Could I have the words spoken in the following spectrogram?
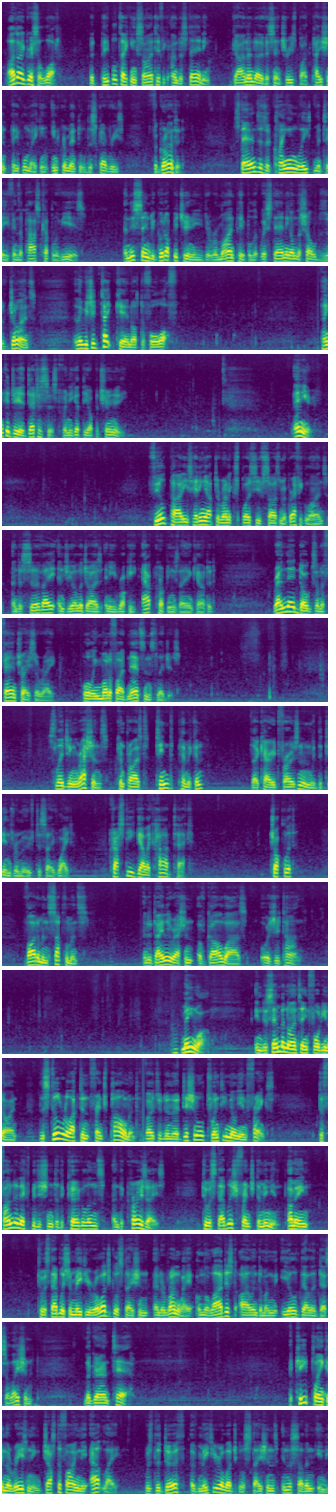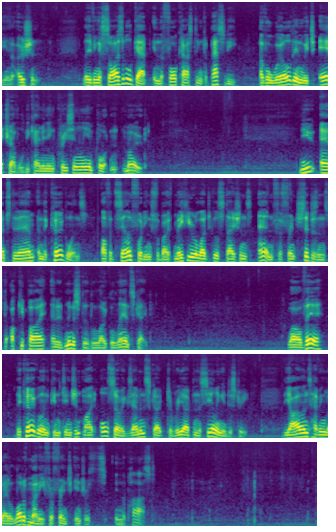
I digress a lot, but people taking scientific understanding, garnered over centuries by patient people making incremental discoveries, for granted, stands as a clanging leitmotif in the past couple of years and this seemed a good opportunity to remind people that we're standing on the shoulders of giants and that we should take care not to fall off. Thank a geodeticist when you get the opportunity. Anywho, field parties heading out to run explosive seismographic lines and to survey and geologise any rocky outcroppings they encountered ran their dogs on a fan trace array, hauling modified Nansen sledges. Sledging rations comprised tinned pemmican, though carried frozen and with the tins removed to save weight, crusty Gallic hardtack, chocolate, vitamin supplements, and a daily ration of Gauloise or Gitane. Meanwhile, in December 1949, the still reluctant French Parliament voted an additional 20 million francs to fund an expedition to the Kerguelens and the Crozets to establish French dominion. I mean, to establish a meteorological station and a runway on the largest island among the Ile de la Desolation, La Grande Terre. A key plank in the reasoning justifying the outlay was the dearth of meteorological stations in the southern Indian Ocean, leaving a sizable gap in the forecasting capacity of a world in which air travel became an increasingly important mode. New Amsterdam and the Kerguelens offered sound footings for both meteorological stations and for French citizens to occupy and administer the local landscape. While there, the Kerguelen contingent might also examine scope to reopen the sealing industry, the islands having made a lot of money for French interests in the past.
